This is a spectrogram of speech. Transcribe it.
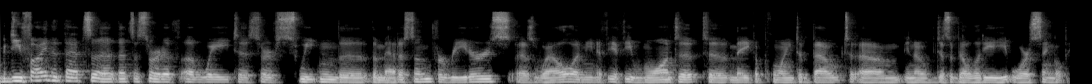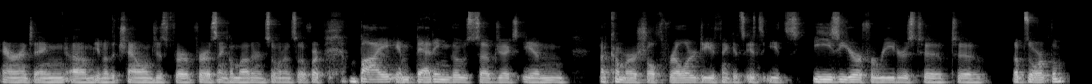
Do you find that that's a that's a sort of a way to sort of sweeten the the medicine for readers as well? I mean if, if you want to to make a point about um, you know disability or single parenting um, you know the challenges for for a single mother and so on and so forth by embedding those subjects in a commercial thriller do you think it's it's it's easier for readers to to absorb them?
